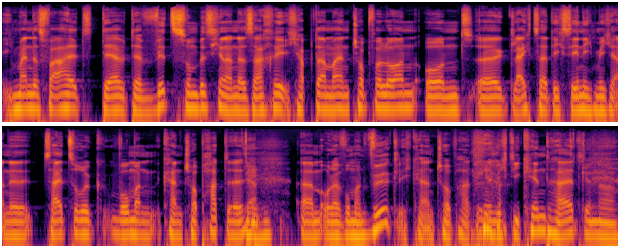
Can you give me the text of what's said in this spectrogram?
ich meine, das war halt der, der Witz so ein bisschen an der Sache. Ich habe da meinen Job verloren und äh, gleichzeitig sehne ich mich an eine Zeit zurück, wo man keinen Job hatte Ja. ähm, oder wo man wirklich keinen Job hatte, nämlich die Kindheit. genau.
